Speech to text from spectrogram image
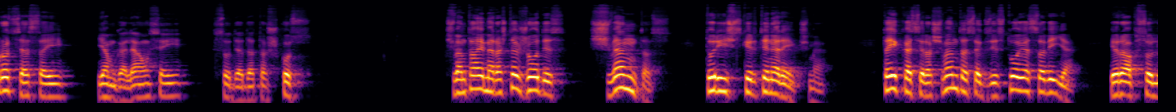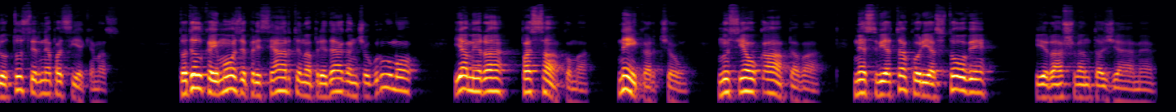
procesai jam galiausiai sudeda taškus. Šventajame rašte žodis šventas turi išskirtinę reikšmę. Tai, kas yra šventas, egzistuoja savyje, yra absoliutus ir nepasiekiamas. Todėl, kai Moze prisartina prie degančio grūmo, jam yra pasakoma, neik arčiau, nusjauk apevą, nes vieta, kur jie stovi, yra šventa žemė.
